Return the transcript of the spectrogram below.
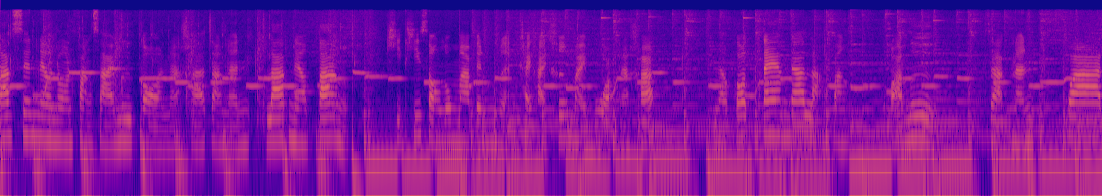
ลากเส้นแนวนอนฝั่งซ้ายมือก่อนนะคะ จากนั้นลากแนวตั้ง ขีดที่ 2 ลงมาเป็นเหมือนคล้ายๆ เครื่องหมายบวกนะคะ แล้วก็แต้มด้านหลังฝั่งขวามือ จากนั้นวาด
